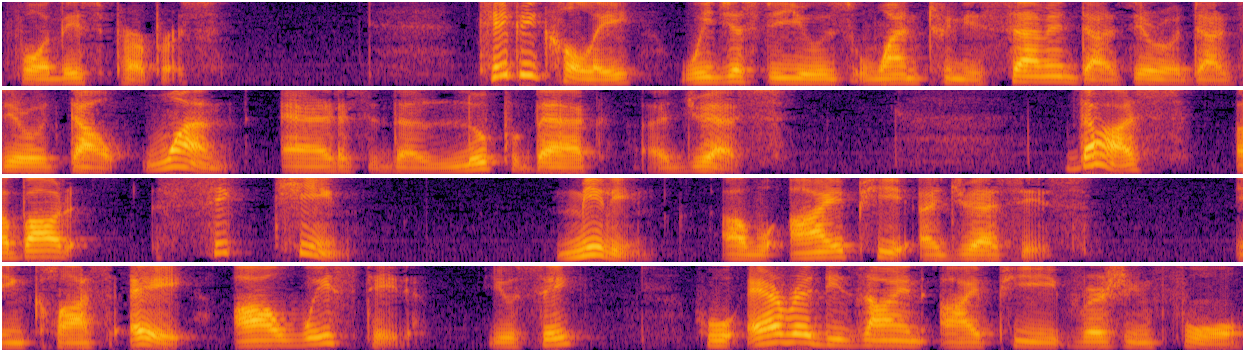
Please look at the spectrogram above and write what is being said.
for this purpose. Typically, we just use 127.0.0.1 as the loopback address. Thus, about 16 million of IP addresses in Class A are wasted. You see, whoever designed IP version 4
